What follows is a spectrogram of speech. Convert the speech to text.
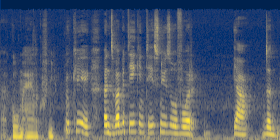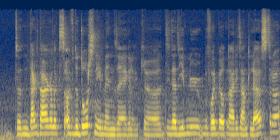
eh, komen eigenlijk of niet. Oké, want wat betekent deze nu zo voor ja, de, de of de doorsnee mens eigenlijk, eh, die dat hier nu bijvoorbeeld naar is aan het luisteren?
